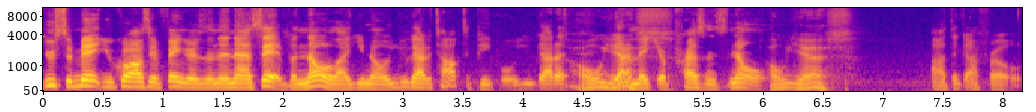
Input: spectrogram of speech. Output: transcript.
you submit you cross your fingers and then that's it. But no like you know you got to talk to people. You got to oh you got to make your presence known. Oh yes. i think i froze.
